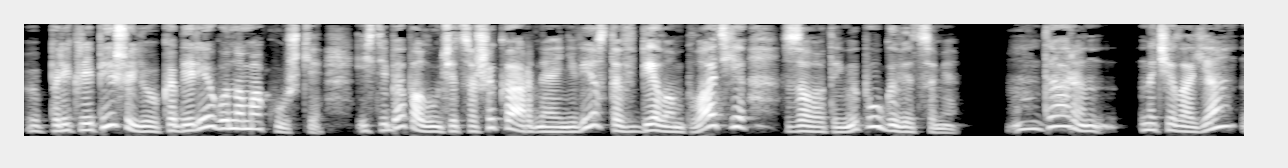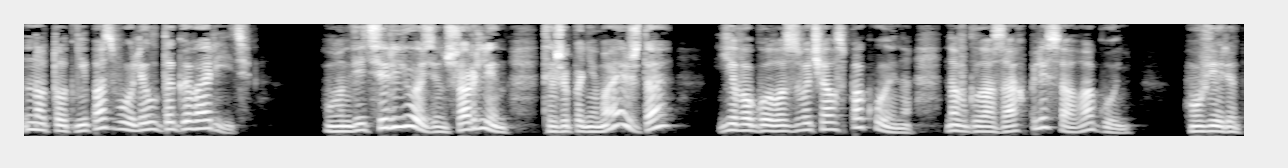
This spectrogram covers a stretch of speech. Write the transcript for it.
«Прикрепишь ее к оберегу на макушке. Из тебя получится шикарная невеста в белом платье с золотыми пуговицами». «Даррен», — начала я, но тот не позволил договорить. «Он ведь серьезен, Шарлин, ты же понимаешь, да?» Его голос звучал спокойно, но в глазах плясал огонь. «Уверен,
